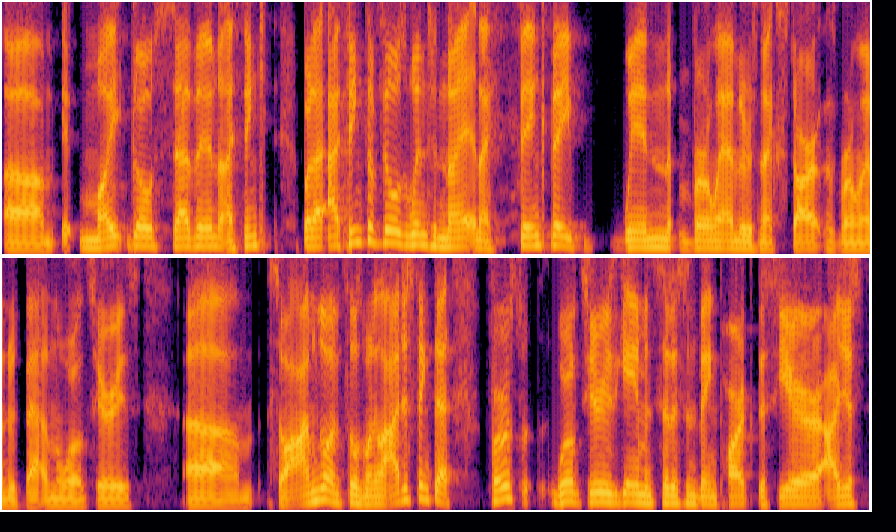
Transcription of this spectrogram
Um, it might go seven, I think, but I, I think the Phils win tonight, and I think they win Verlander's next start because Verlander's batting the World Series. Um, so I'm going Phil's money line. I just think that first World Series game in Citizens Bank Park this year, I just.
